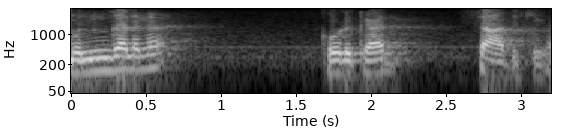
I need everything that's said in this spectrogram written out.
മുൻഗണന കൊടുക്കാൻ സാധിക്കുക.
